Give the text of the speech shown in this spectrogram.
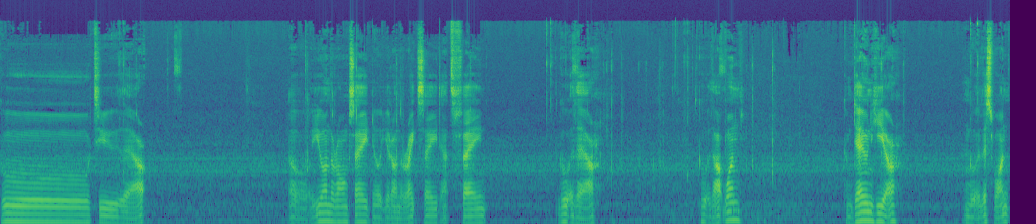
Go to there. Oh, are you on the wrong side? No, you're on the right side. That's fine. Go to there. Go to that one. Come down here. And go to this one.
